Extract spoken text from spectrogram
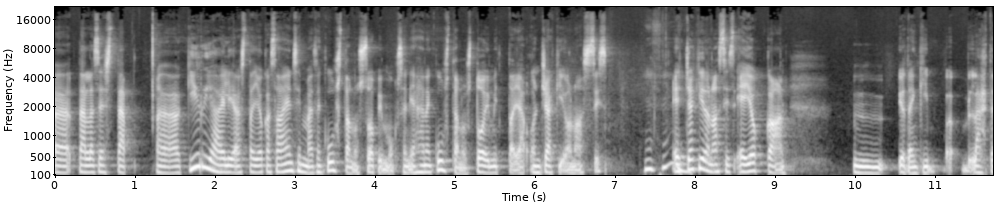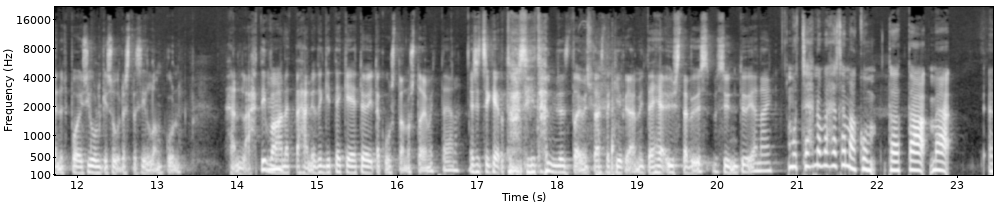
äh, tällaisesta kirjailijasta, joka saa ensimmäisen kustannussopimuksen, ja hänen kustannustoimittaja on Jackie Onassis. Mm-hmm. Et Jackie Onassis ei olekaan mm, jotenkin lähtenyt pois julkisuudesta silloin, kun hän lähti, mm. vaan että hän jotenkin tekee töitä kustannustoimittajana. Ja sitten se kertoo siitä, miten se toimittaa sitä kirjaa, miten heidän ystävyys syntyy ja näin. Mutta sehän on vähän sama kuin tota, mä ö,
